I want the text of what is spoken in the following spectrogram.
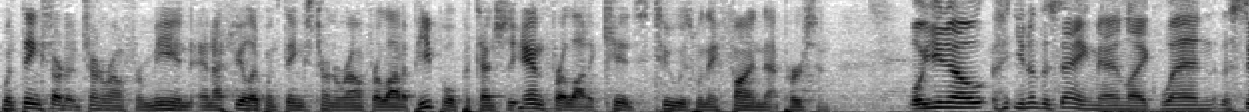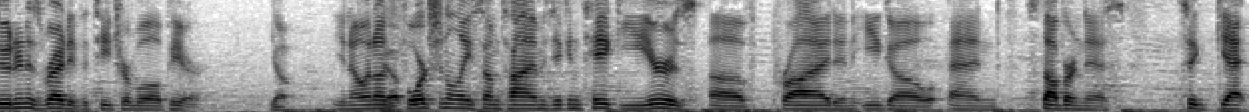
when things started to turn around for me, and, and I feel like when things turn around for a lot of people potentially, and for a lot of kids too, is when they find that person. Well, you know, you know the saying, man. Like when the student is ready, the teacher will appear. Yep. You know, and yep. unfortunately, sometimes it can take years of pride and ego and stubbornness to get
